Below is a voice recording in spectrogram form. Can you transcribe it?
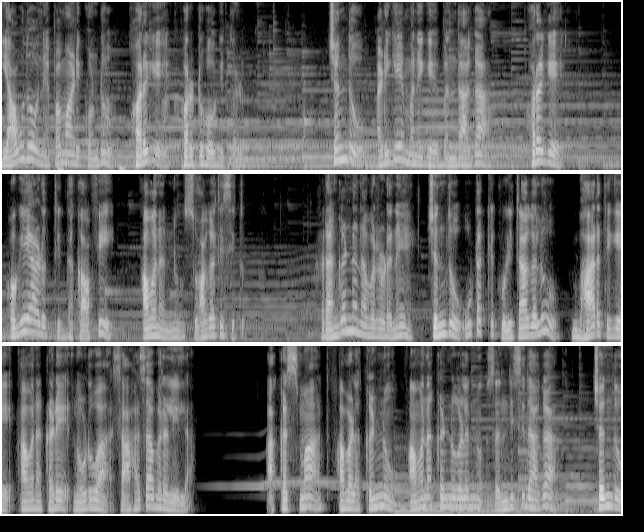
ಯಾವುದೋ ನೆಪ ಮಾಡಿಕೊಂಡು ಹೊರಗೆ ಹೊರಟು ಹೋಗಿದ್ದಳು. ಚಂದು ಅಡಿಗೆ ಮನೆಗೆ ಬಂದಾಗ ಹೊರಗೆ ಹೊಗೆಯಾಡುತ್ತಿದ್ದ ಕಾಫಿ ಅವನನ್ನು ಸ್ವಾಗತಿಸಿತು. ರಂಗಣ್ಣನವರೊಡನೆ ಚಂದು ಊಟಕ್ಕೆ ಕುಳಿತಾಗಲೂ ಭಾರತಿಗೆ ಅವನ ಕಡೆ ನೋಡುವ ಸಾಹಸ ಬರಲಿಲ್ಲ. ಅಕಸ್ಮಾತ್ ಅವಳ ಕಣ್ಣು ಅವನ ಕಣ್ಣುಗಳನ್ನು ಸಂಧಿಸಿದಾಗ ಚಂದು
